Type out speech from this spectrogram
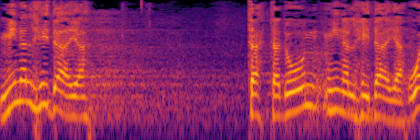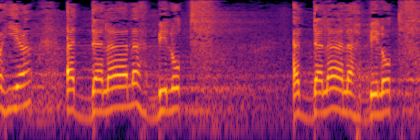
من الهداية. تهتدون من الهداية وهي الدلالة بلطف الدلالة بلطف.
